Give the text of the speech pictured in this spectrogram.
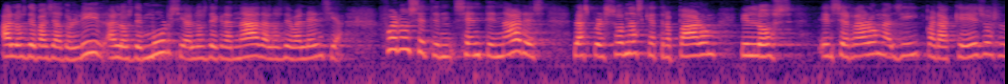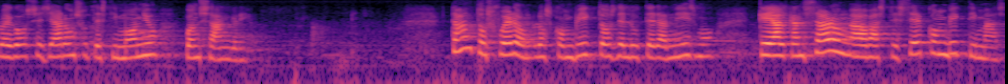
a los de Valladolid, a los de Murcia, a los de Granada, a los de Valencia. Fueron centenares las personas que atraparon y los encerraron allí para que ellos luego sellaron su testimonio con sangre. Tantos fueron los convictos del luteranismo que alcanzaron a abastecer con víctimas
